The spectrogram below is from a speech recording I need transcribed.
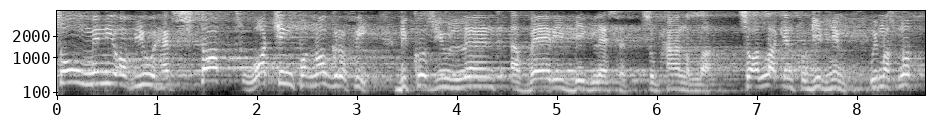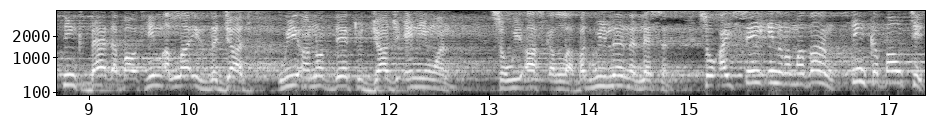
so many of you have stopped watching pornography because you learned a very big lesson. Subhanallah. So Allah can forgive him. We must not think bad about him. Allah is the judge. We are not there to judge anyone. So we ask Allah, but we learn a lesson. So I say in Ramadan, think about it.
